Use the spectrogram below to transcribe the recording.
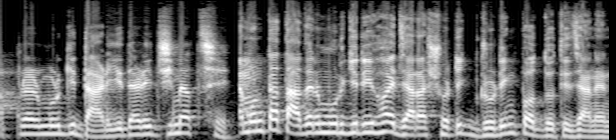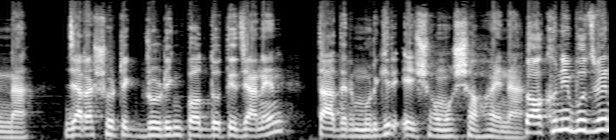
আপনার মুরগি দাঁড়িয়ে দাঁড়িয়ে ঝিমাচ্ছে। এমনটা তাদের মুরগিরই হয় যারা সঠিক ব্রুডিং পদ্ধতি জানেন না। যারা সঠিক ব্রুডিং পদ্ধতি জানেন, তাদের মুরগির এই সমস্যা হয় না। তখনই বুঝবেন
